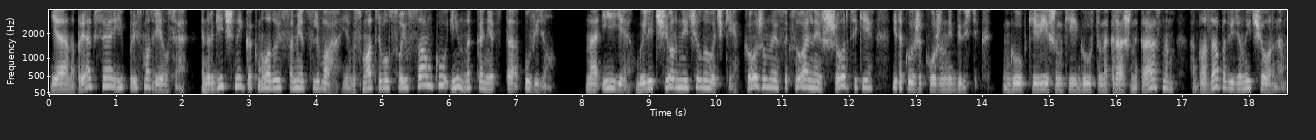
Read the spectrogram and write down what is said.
Я напрягся и присмотрелся. Энергичный, как молодой самец льва, я высматривал свою самку и, наконец-то, увидел. На Ие были черные чулочки, кожаные сексуальные шортики и такой же кожаный бюстик. Губки вишенки густо накрашены красным, а глаза подведены черным.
